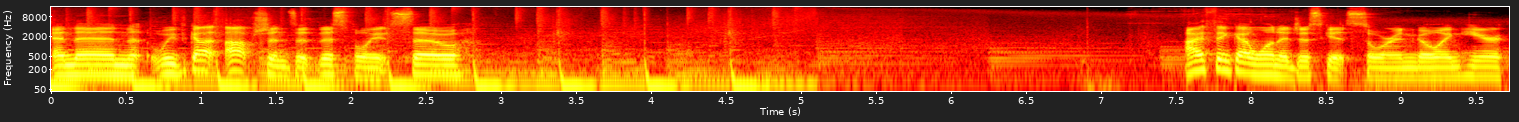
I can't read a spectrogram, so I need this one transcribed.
And then we've got options at this point, so... I think I want to just get Sorin going here.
